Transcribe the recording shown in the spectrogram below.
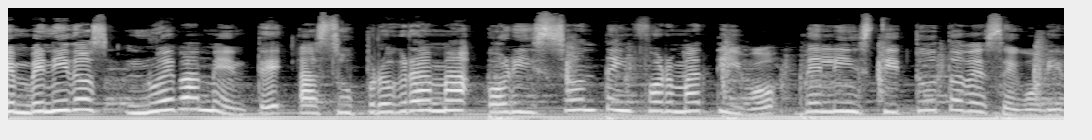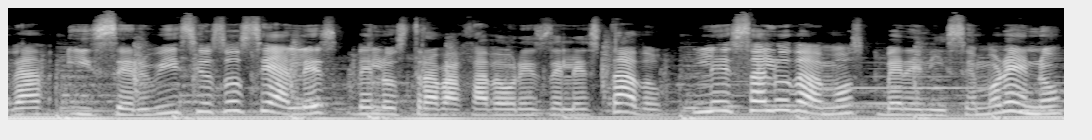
Bienvenidos nuevamente a su programa Horizonte Informativo del Instituto de Seguridad y Servicios Sociales de los Trabajadores del Estado. Les saludamos Berenice Moreno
